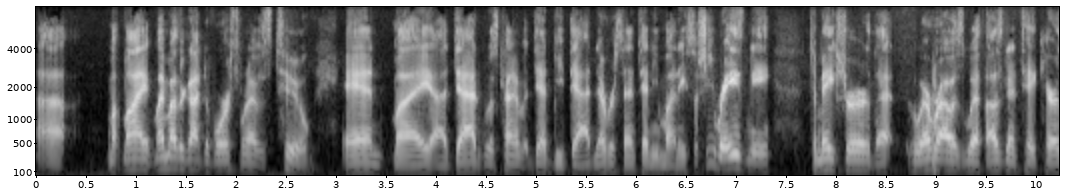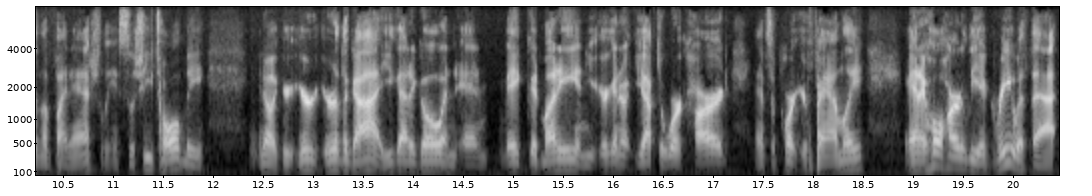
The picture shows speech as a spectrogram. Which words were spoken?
uh, my my mother got divorced when I was two, and my uh, dad was kind of a deadbeat dad, never sent any money. So she raised me to make sure that whoever I was with, I was going to take care of them financially. So she told me, you know, you're you're, you're the guy. You got to go and, and make good money, and you're gonna you have to work hard and support your family. And I wholeheartedly agree with that.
